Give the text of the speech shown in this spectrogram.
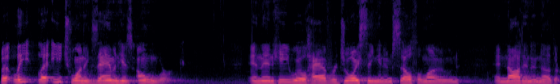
But let each one examine his own work, and then he will have rejoicing in himself alone and not in another.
